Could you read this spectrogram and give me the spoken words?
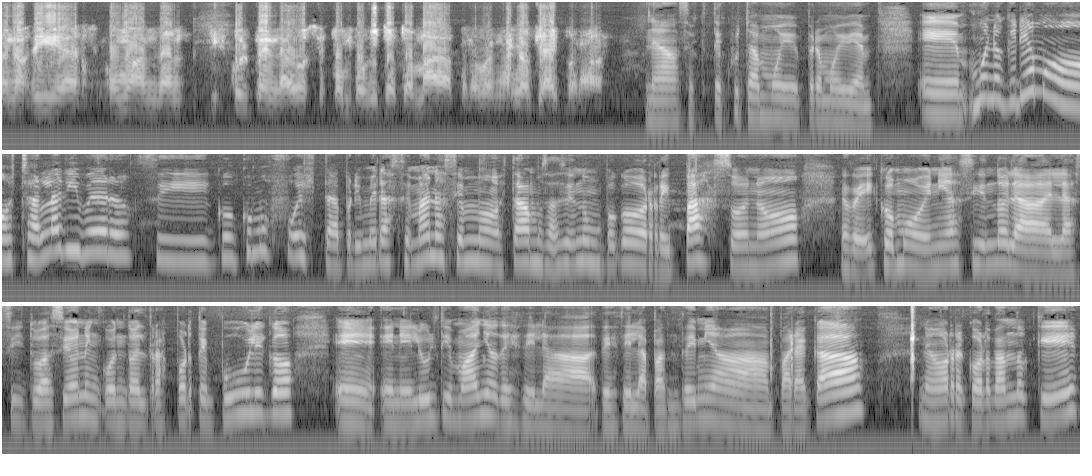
buenos días, ¿cómo andan? Disculpen, la voz está un poquito tomada, pero bueno, es lo que hay por ahora. No, se te escucha muy, pero muy bien. Eh, bueno, queríamos charlar y ver si cómo fue esta primera semana. Hacíamos, estábamos haciendo un poco repaso, ¿no? De cómo venía siendo la, la situación en cuanto al transporte público eh, en el último año desde la, desde la pandemia para acá, ¿no? Recordando que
